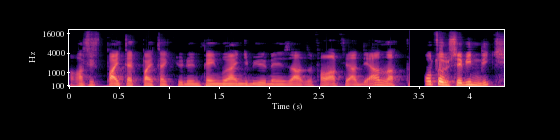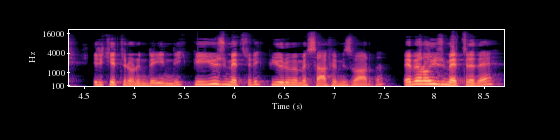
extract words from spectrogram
hafif paytak paytak yürüyün penguen gibi yürümeniz lazım falan filan diye anlattım. Otobüse bindik. Şirketin önünde indik. Bir 100 metrelik bir yürüme mesafemiz vardı. Ve ben o 100 metrede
